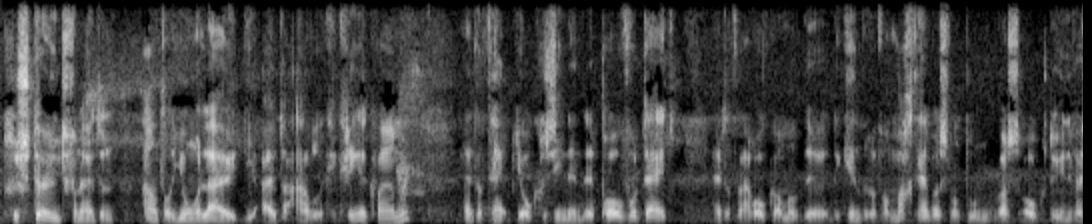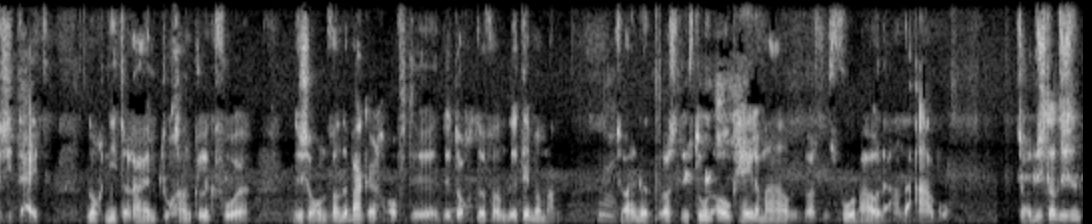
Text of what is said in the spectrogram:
gesteund vanuit een aantal jongelui die uit de adellijke kringen kwamen. Dat heb je ook gezien in de Provo-tijd. Dat waren ook allemaal de, de kinderen van machthebbers, want toen was ook de universiteit nog niet ruim toegankelijk voor de zoon van de bakker of de, de dochter van de timmerman. Nee. Zo, en dat was dus toen ook helemaal, dat was dus voorbehouden aan de adel. Zo, dus dat is een,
